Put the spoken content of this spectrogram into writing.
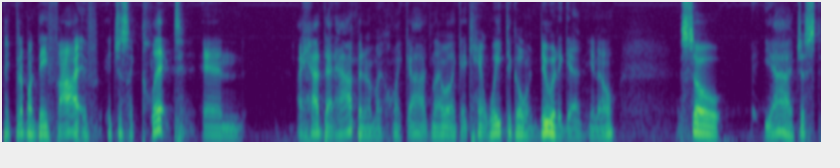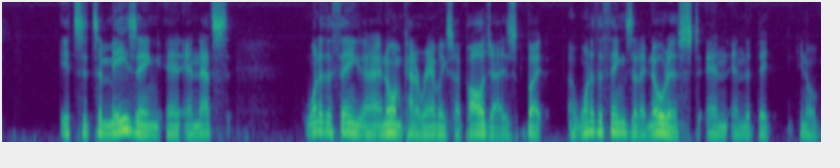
picked it up on day five. It just like clicked, and I had that happen. And I'm like, oh my god! And I like I can't wait to go and do it again. You know, so yeah, just it's it's amazing, and and that's one of the things. And I know I'm kind of rambling, so I apologize. But uh, one of the things that I noticed, and and that they, you know,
